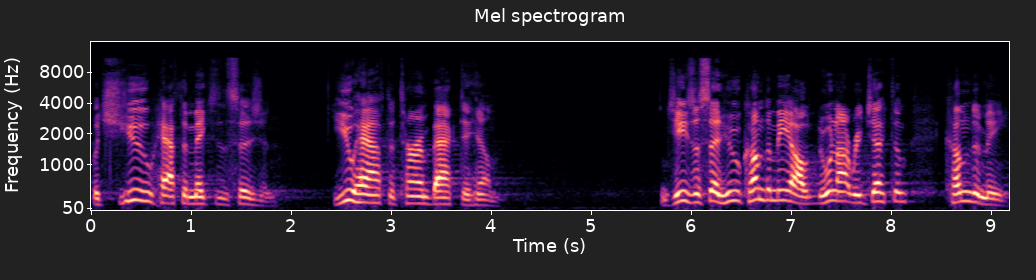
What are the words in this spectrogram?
But you have to make the decision. You have to turn back to Him. Jesus said, Who come to me, I will do not reject them. Come to me.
